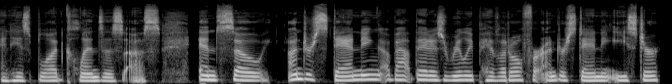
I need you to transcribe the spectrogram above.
and his blood cleanses us. And so understanding about that is really pivotal for understanding Easter.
